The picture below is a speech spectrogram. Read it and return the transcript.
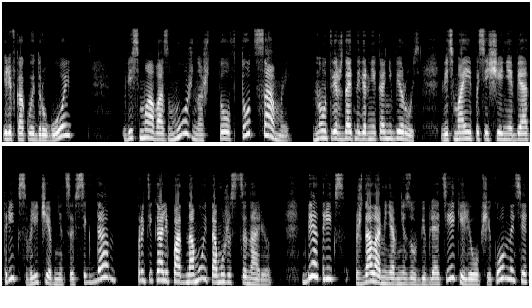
или в какой другой? Весьма возможно, что в тот самый, но утверждать наверняка не берусь, ведь мои посещения Беатрикс в лечебнице всегда протекали по одному и тому же сценарию. Беатрикс ждала меня внизу в библиотеке или общей комнате,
